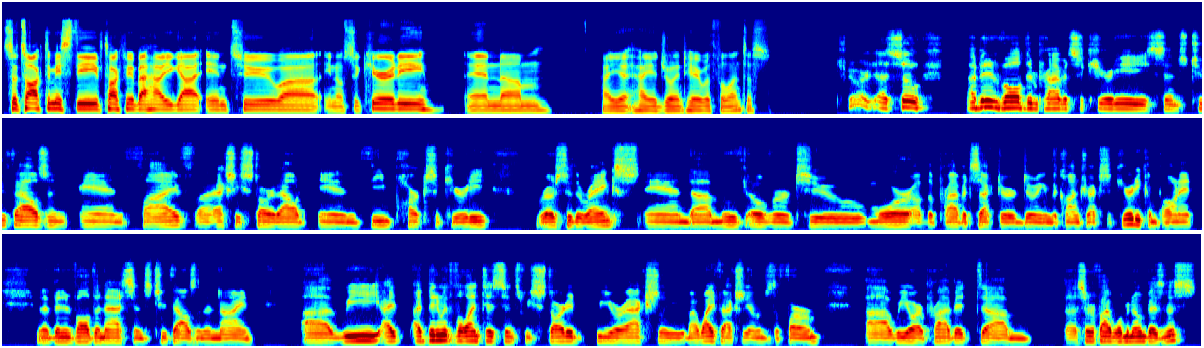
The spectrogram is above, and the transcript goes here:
so talk to me, Steve. Talk to me about how you got into uh, you know security and um, how you how you joined here with Valentis. Sure. Uh, so I've been involved in private security since 2005. I actually started out in theme park security, rose through the ranks, and uh, moved over to more of the private sector doing the contract security component. And I've been involved in that since 2009. Uh, we I, I've been with Valentis since we started. We are actually my wife actually owns the firm. Uh, we are a private um, certified woman-owned business,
